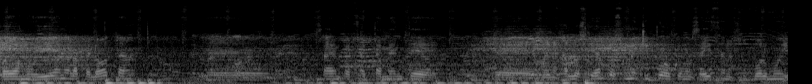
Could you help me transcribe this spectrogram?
juega muy bien a la pelota, eh, saben perfectamente eh, manejar los tiempos, un equipo, como se dice en el fútbol, muy,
